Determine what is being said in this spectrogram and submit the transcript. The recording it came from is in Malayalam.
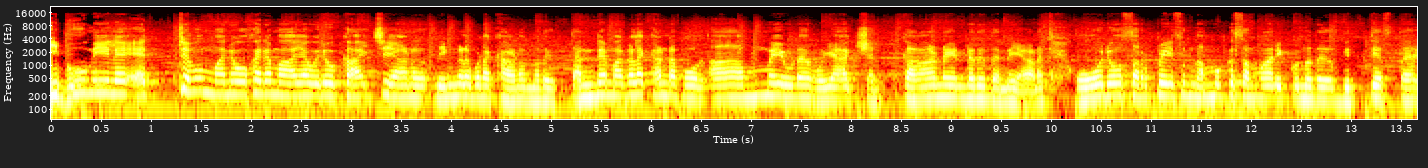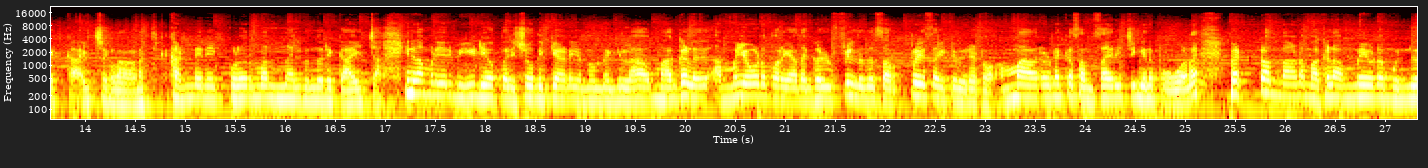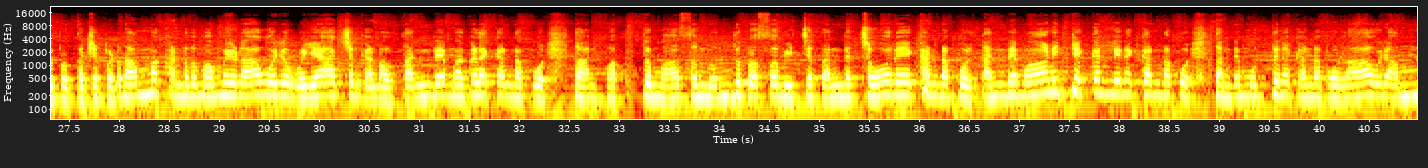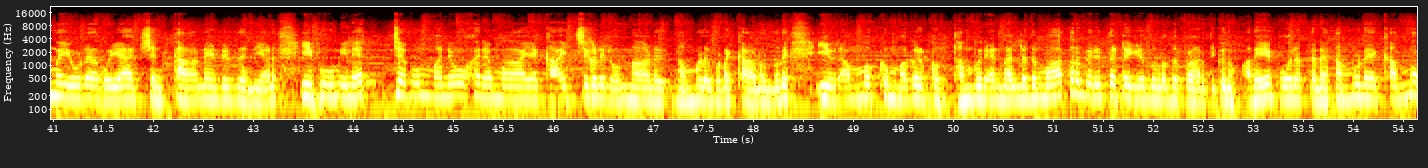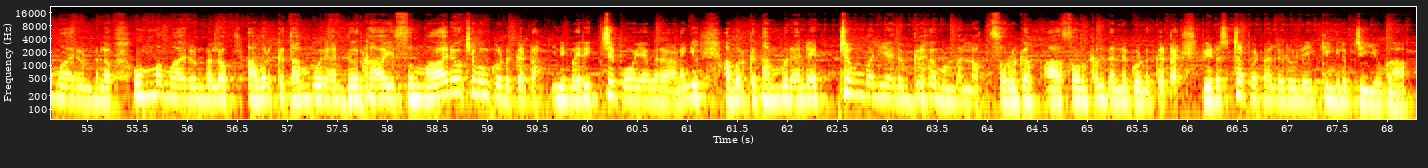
ഈ ഭൂമിയിലെ ഏറ്റവും മനോഹരമായ ഒരു കാഴ്ചയാണ് നിങ്ങളിവിടെ കാണുന്നത്. തന്റെ മകളെ കണ്ടപ്പോൾ ആ അമ്മയുടെ റിയാക്ഷൻ കാണേണ്ടത് തന്നെയാണ്. ഓരോ സർപ്രൈസും നമുക്ക് സമ്മാനിക്കുന്നത് വ്യത്യസ്ത കാഴ്ചകളാണ്. കണ്ണിന് കുളിർമ നൽകുന്നൊരു കാഴ്ച. ഇനി നമ്മൾ ഈ ഒരു വീഡിയോ പരിശോധിക്കുകയാണ് എന്നുണ്ടെങ്കിൽ ആ മകൾ അമ്മയോട് പറയാതെ ഗൾഫിൽ നിന്ന് സർപ്രൈസ് ആയിട്ട് വരട്ടോ അമ്മ അവരോടൊക്കെ സംസാരിച്ച് ഇങ്ങനെ പോവാണ്. പെട്ടെന്നാണ് മകൾ അമ്മയുടെ മുന്നിൽ പ്രത്യക്ഷപ്പെട്ടത്. അമ്മ കണ്ടതും അമ്മയുടെ ആ ഒരു റിയാക്ഷൻ കണ്ടോ? തന്റെ മകളെ കണ്ടപ്പോൾ താൻ പത്ത് മാസം നൊന്ത് പ്രസവിച്ച തന്റെ ചോരയെ കണ്ടപ്പോൾ തന്റെ മാണിക്യക്കല്ലിനെ കണ്ടപ്പോൾ തന്റെ മുത്തിനെ കണ്ടപ്പോൾ ആ ഒരു അമ്മയുടെ റിയാക്ഷൻ കാണേണ്ടത് തന്നെയാണ്. ഈ ഭൂമിയിൽ ഏറ്റവും മനോഹരമായ കാഴ്ചകളിൽ ഒന്നാണ് നമ്മൾ ഇവിടെ കാണുന്നത്. ഈ ഒരു അമ്മക്കും മകൾക്കും തമ്പുരാൻ നല്ലത് മാത്രം വരുത്തട്ടെ എന്നുള്ളത് പ്രാർത്ഥിക്കുന്നു. അതേപോലെ തന്നെ നമ്മുടെ അമ്മമാരുണ്ടല്ലോ ഉമ്മമാരുണ്ടല്ലോ അവർക്ക് തമ്പുരാൻ ദീർഘായുസ്സും ആരോഗ്യവും കൊടുക്കട്ടെ. ഇനി മരിച്ചു പോയവരാണെങ്കിൽ അവർക്ക് തമ്പുരാന്റെ ഏറ്റവും വലിയ അനുഗ്രഹമുണ്ടല്ലോ. സ്വർഗം ആ സ്വർഗം തന്നെ കൊടുക്കട്ടെ. വീട് ഇഷ്ടപ്പെട്ടാൽ ഒരു ലൈക്കെങ്കിലും ചെയ്യുക.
